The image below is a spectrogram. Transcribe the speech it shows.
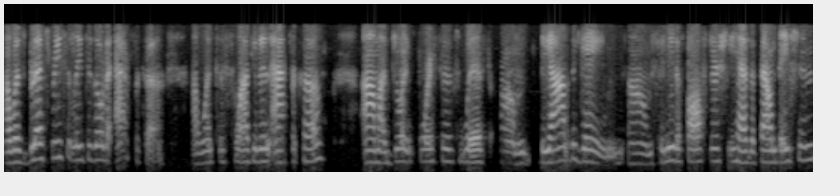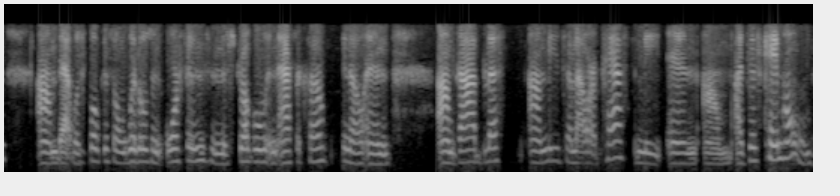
i was blessed recently to go to africa. I went to swaziland africa. Um i joined forces with um beyond the game. Um shanita foster she has a foundation um that was focused on widows and orphans and the struggle in africa you know and um god blessed um, me to allow our paths to meet, and um, I just came home.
